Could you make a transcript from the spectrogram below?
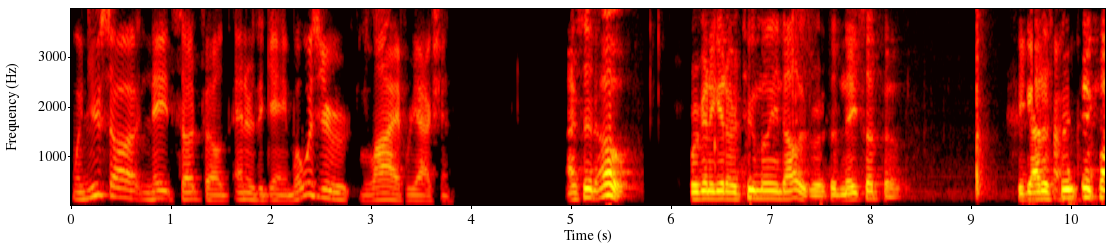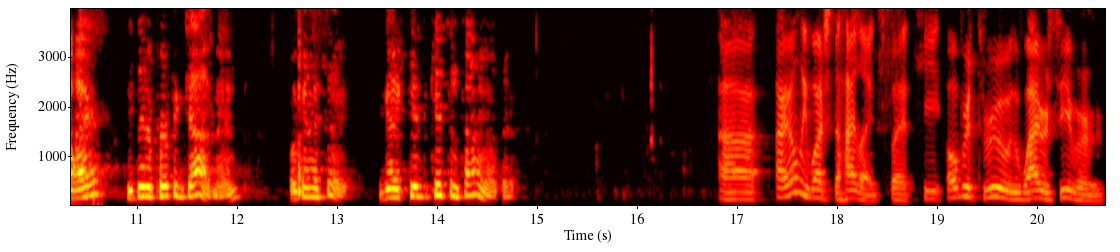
When you saw Nate Sudfeld enter the game, what was your live reaction? I said, oh, we're going to get our $2 million worth of Nate Sudfeld. He got us three picks higher. He did a perfect job, man. What can I say? You got to give the kid some time out there. Uh, I only watched the highlights, but he overthrew the wide receiver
